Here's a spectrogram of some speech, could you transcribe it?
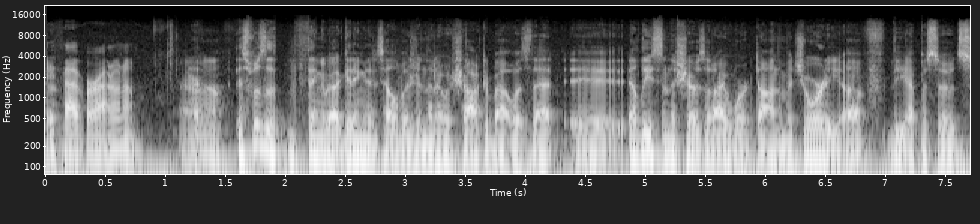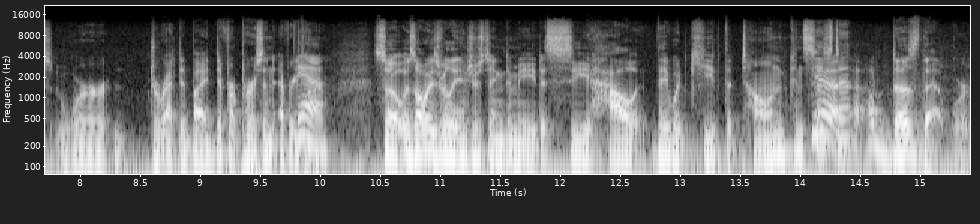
If ever, I don't know. I don't know. This was the the thing about getting into television that I was shocked about was that, uh, at least in the shows that I worked on, the majority of the episodes were directed by a different person every Yeah. time. So it was always really interesting to me to see how they would keep the tone consistent. Yeah, how does that work?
